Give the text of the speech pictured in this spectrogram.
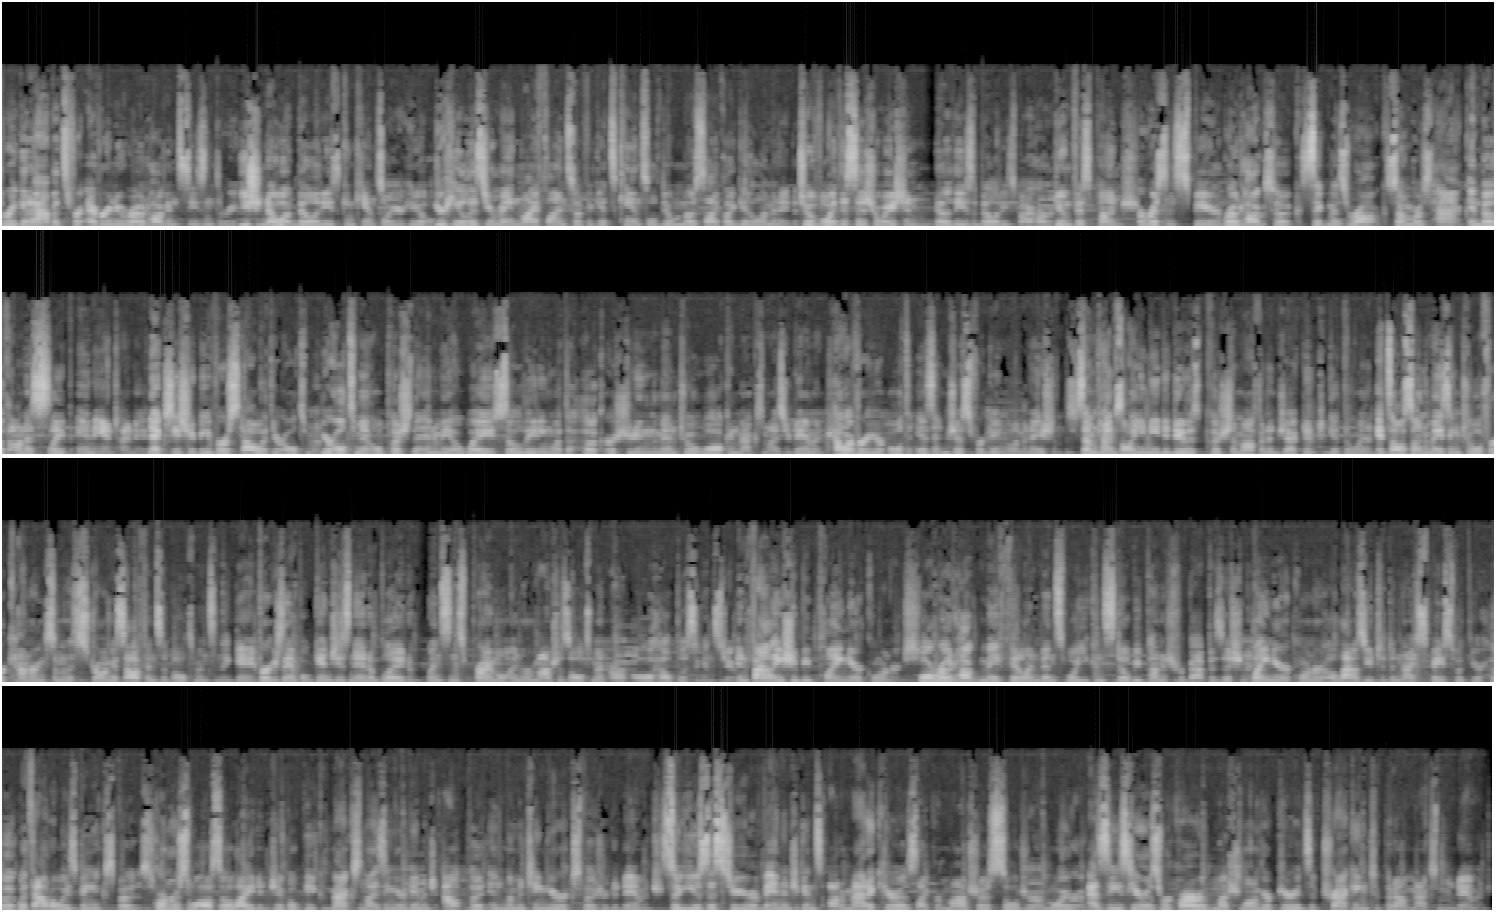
Three good habits for every new Roadhog in Season 3. You should know what abilities can cancel your heal. Your heal is your main lifeline, so if it gets cancelled, you'll most likely get eliminated. To avoid this situation, know these abilities by heart. Doomfist Punch, Orisa's Spear, Roadhog's Hook, Sigma's Rock, Sombra's Hack, and both Ana's Sleep and Anti-Nade. Next, you should be versatile with your ultimate. Your ultimate will push the enemy away, so leading with a hook or shooting them into a wall can maximize your damage. However, your ult isn't just for getting eliminations. Sometimes all you need to do is push them off an objective to get the win. It's also an amazing tool for countering some of the strongest offensive ultimates in the game. For example, Genji's Nano Blade, Winston's Primal, and Ramattra's ultimate are all helpless against you. And finally, you should be playing near corners. While Roadhog may feel invincible, you can still be punished for bad positioning. Playing near a corner allows you to deny space with your hook without always being exposed. Corners will also allow you to jiggle peek, maximizing your damage output and limiting your exposure to damage. So use this to your advantage against automatic heroes like Ramattra, Soldier, or Moira, as these heroes require much longer periods of tracking to put out maximum damage.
